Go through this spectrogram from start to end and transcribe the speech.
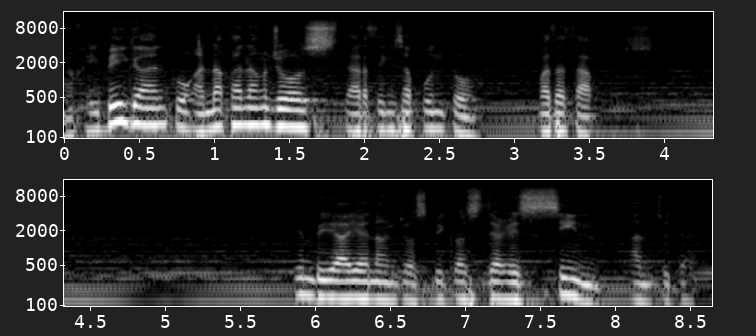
mga kaibigan, kung anak ka ng Diyos, darating sa punto, matatapos. Yung biyaya ng Diyos because there is sin unto death.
